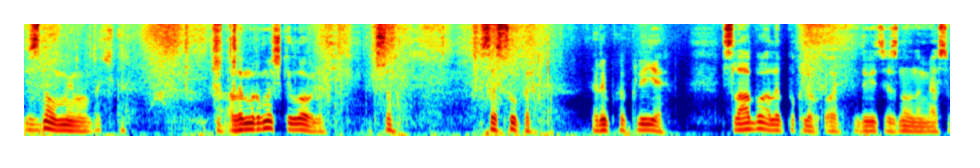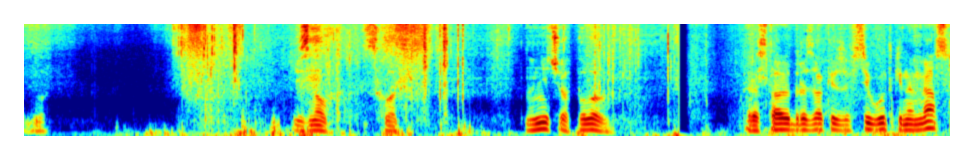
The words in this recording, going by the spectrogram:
І знов мимо, бачите. Але мурмишки ловлять. Так що все супер. Рибка клює. Слабо, але покльов. Ой, дивіться, знов на м'ясо було. І знов сход. Ну нічого, половимо. Переставив друзяки вже всі вудки на м'ясо.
